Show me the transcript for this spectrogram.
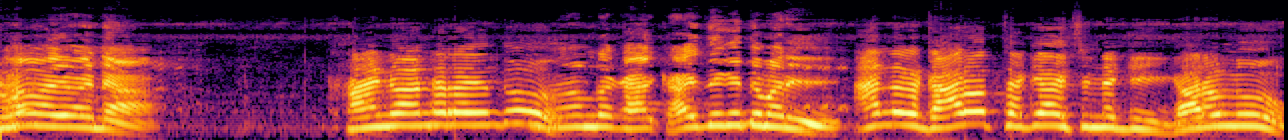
খাওয়াই হয় না খাই না আনারা ইন্দু আমরা খাই খাই দেখে তো মারি আনারা গারত থেকে আইছি নাকি গারো লোক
